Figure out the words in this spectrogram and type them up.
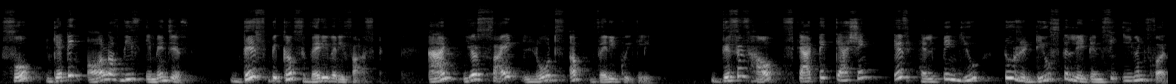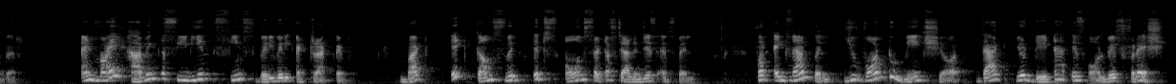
So getting all of these images, this becomes very, very fast and your site loads up very quickly. This is how static caching is helping you to reduce the latency even further. And while having a CDN seems very, very attractive, but it comes with its own set of challenges as well. For example, you want to make sure that your data is always fresh.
